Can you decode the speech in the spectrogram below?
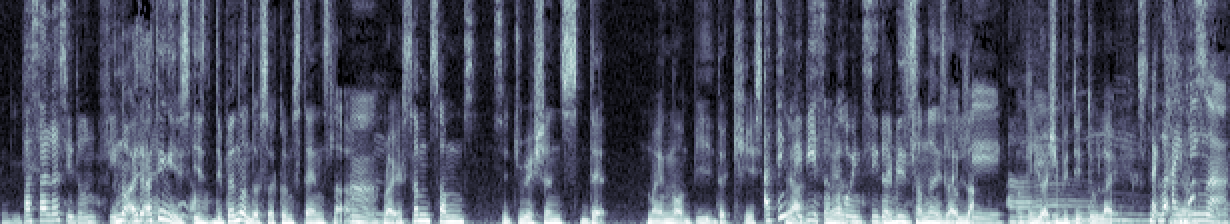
But Silas, you don't feel No, I, like I that, think it's, it? it's Or- dependent on the circumstance, lah. Right? Some some situations that might not be the case. I think maybe it's a coincidence. Maybe sometimes it's like Okay, luck, and you attribute it to like Like Like, timing because lah.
